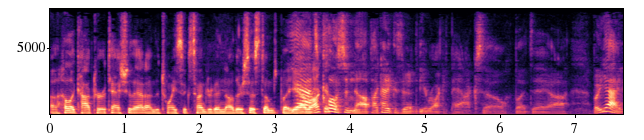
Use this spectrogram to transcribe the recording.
a, helicopter attached to that on the 2600 and other systems. But yeah, yeah, it's Rocket. close enough. I kind of consider it to be a rocket pack. So, but uh, but yeah,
